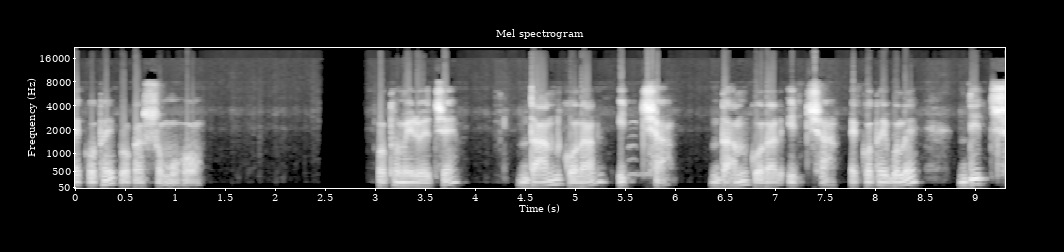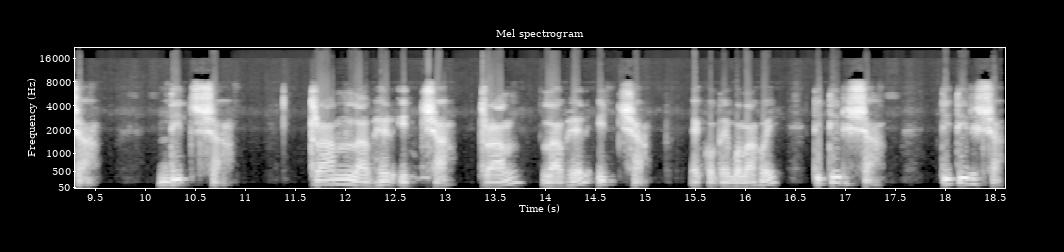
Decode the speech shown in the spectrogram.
এক কথায় প্রকাশসমূহ। প্রথমেই রয়েছে, দান করার ইচ্ছা, দান করার ইচ্ছা। এক কথায় বলে দিচ্ছা দিচ্ছা। ত্রাণ লাভের ইচ্ছা, ত্রাণ লাভের ইচ্ছা। এক কথায় বলা হয় তিতিরসা। তিতিরসা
